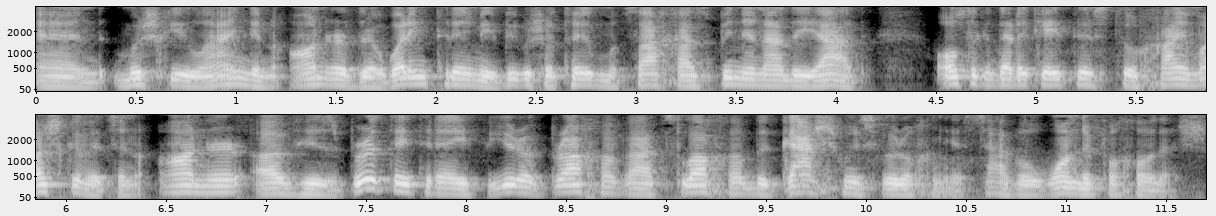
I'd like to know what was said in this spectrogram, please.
and Mushki Lang in honor of their wedding today. May Also can dedicate this to Chaim Mashkovitz in honor of his birthday today for Year of Bracha V'Atzlacha B'Gashmis V'Ruchnias. Have a wonderful Chodesh.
